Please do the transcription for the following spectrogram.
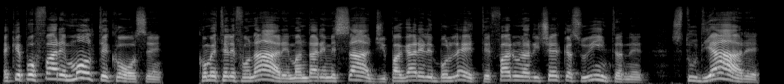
e che può fare molte cose, come telefonare, mandare messaggi, pagare le bollette, fare una ricerca su internet, studiare,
